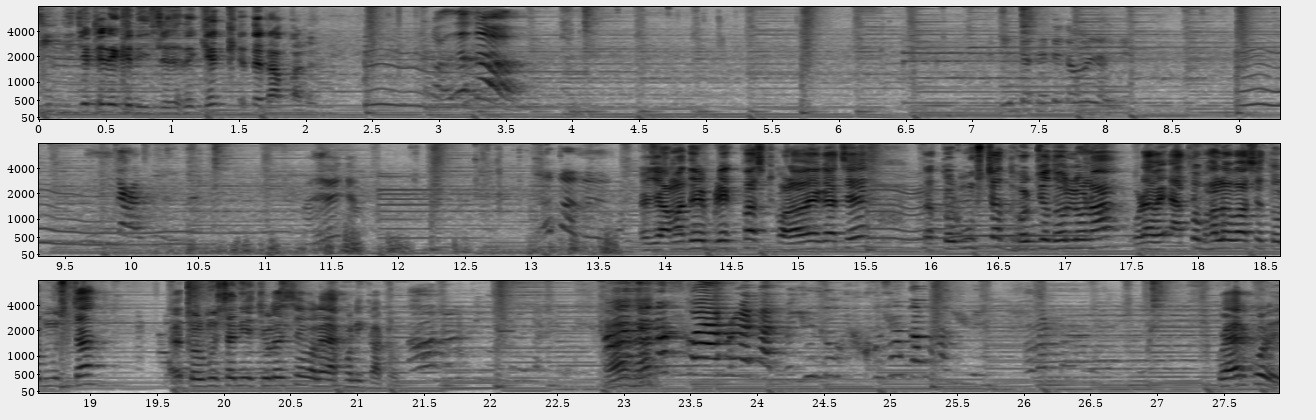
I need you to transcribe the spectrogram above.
জিভ দিয়ে চেটে রেখে দিয়েছে যাতে খেতে না পারে। খেতে কেমন এই যে আমাদের ব্রেকফাস্ট করা হয়ে গেছে তা তরমুজটা ধৈর্য ধরলো না ওরা এত ভালোবাসে তরমুজটা তরমুজটা নিয়ে চলে এসেছে বলে এখনই কাটো। হ্যাঁ, হ্যাঁ। স্কয়ার করে?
